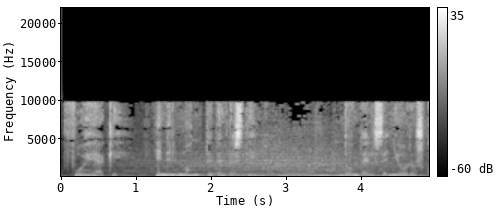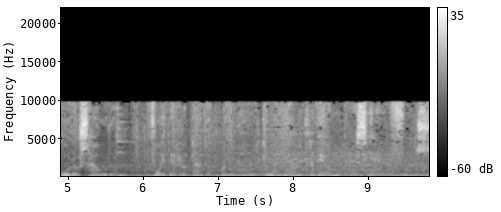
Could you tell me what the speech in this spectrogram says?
Fue aquí, en el monte del destino, donde el señor oscuro Sauron fue derrotado por una última alianza de hombres y elfos.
